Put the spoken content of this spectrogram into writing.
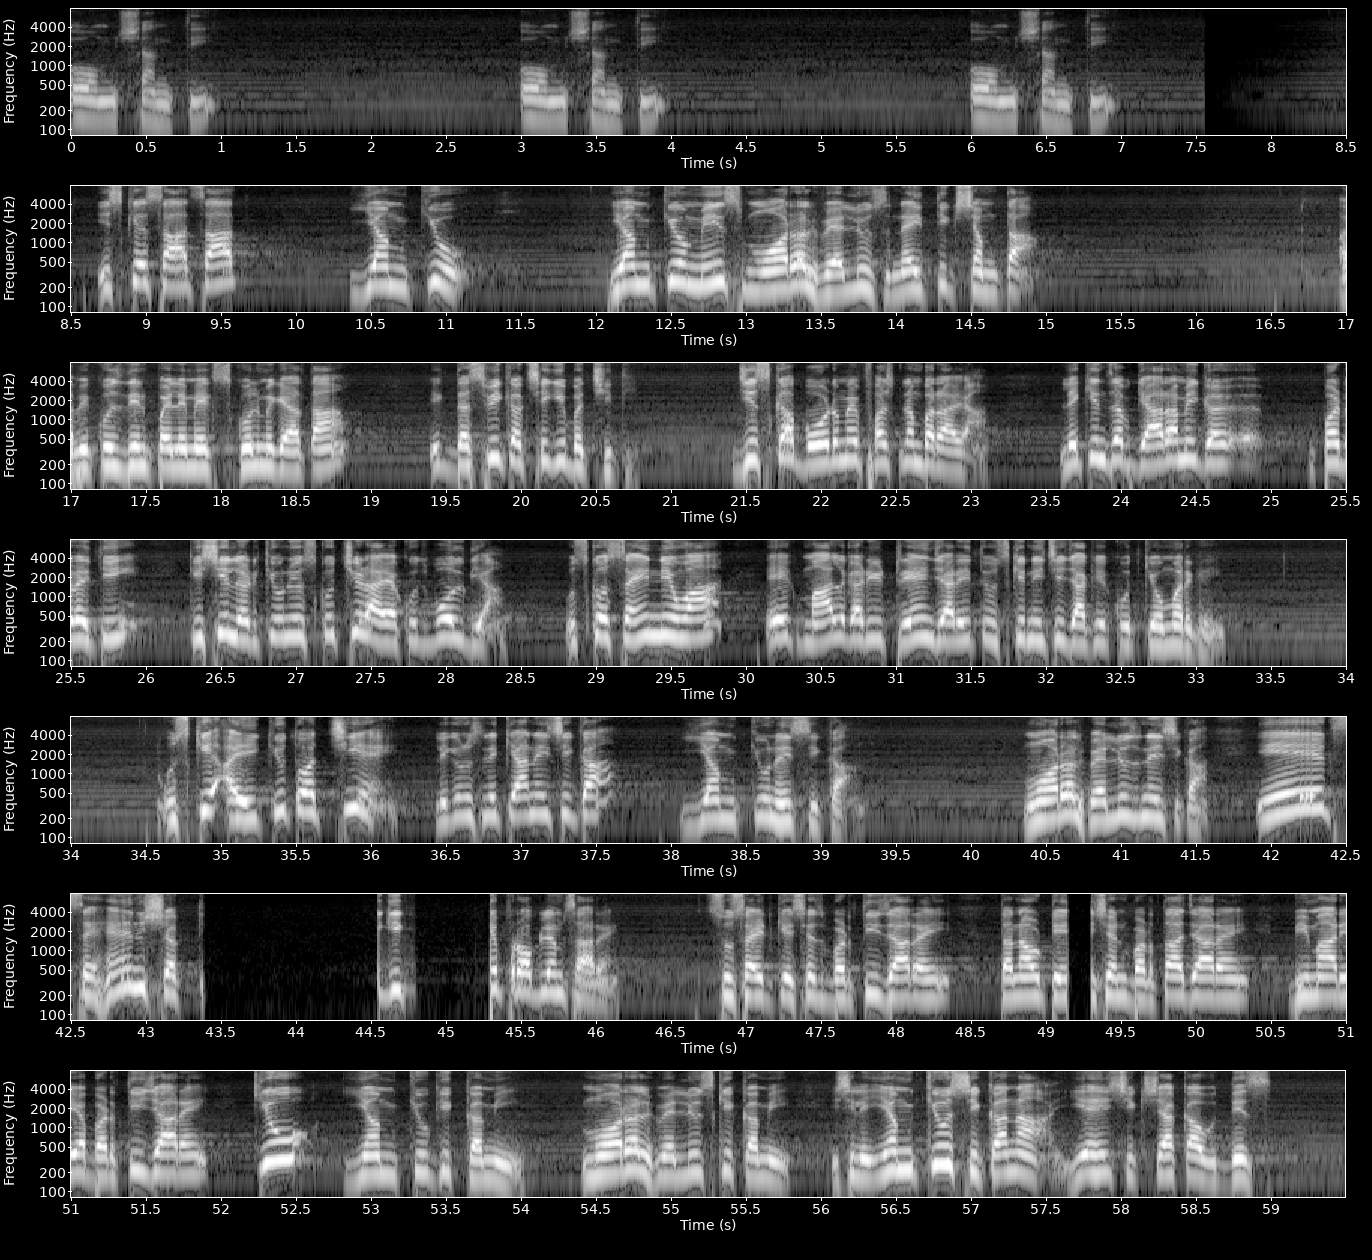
ओम शांति ओम शांति ओम शांति। इसके साथ साथ M Q M Q means moral values नैतिक क्षमता। अभी कुछ दिन पहले मैं एक स्कूल में गया था, एक दसवीं कक्षा की बच्ची थी, जिसका बोर्ड में फ़र्स्ट नंबर आया। लेकिन जब ग्यारह में पढ़ रही थी, किसी लड़कियों ने उसको चिढ़ाया, कुछ बोल दिया। उसको सही नहीं हुआ, एक मालगाड़ी, ट्रेन जा रही थी, उसके नीचे जाके कूद के उमर गई। उसकी आईक्यू तो अच्छी है, लेकिन उसने क्या नहीं सीखा? यम क्यों नहीं सीखा? मॉरल वैल्यूज़ नहीं सीखा। एक सहन शक्ति की प्रॉब्लम्स आ रहे हैं। सुसाइड केसेस बढ़ती जा रहे हैं, तनाव टेंशन बढ़ता जा रहे हैं, बीमारियाँ बढ़ती जा रहे हैं। क्यों? यम क्यू की कमी। मॉरल वैल्यूज़ की कमी। इसलिए एम क्यू सिखाना यह है शिक्षा का उद्देश्य।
